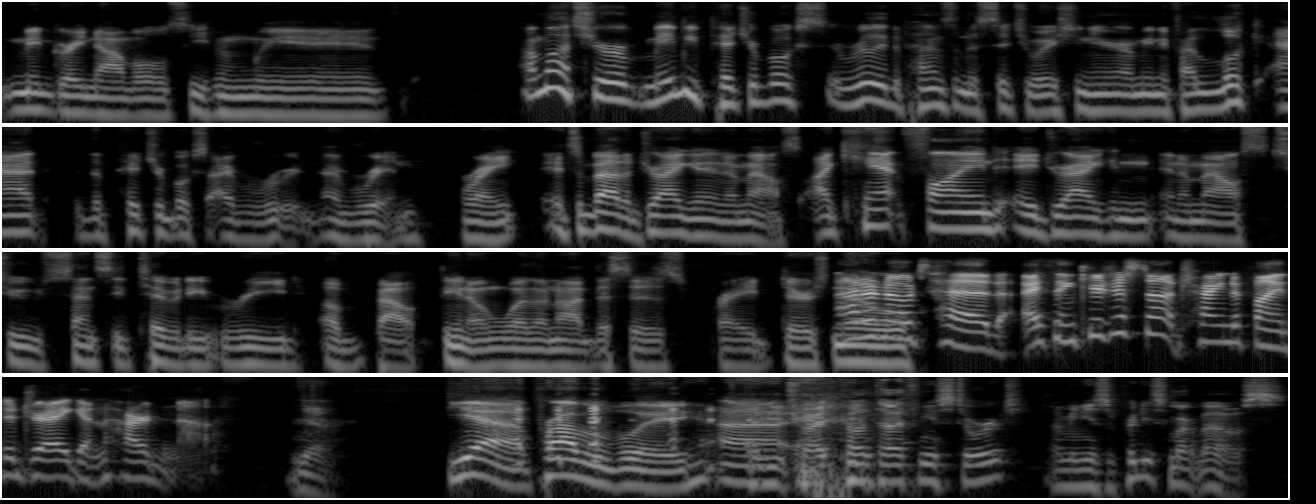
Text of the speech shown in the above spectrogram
mid-grade novels, even with I'm not sure, maybe picture books. It really depends on the situation here. I mean, if I look at the picture books I've written, I've written, right? It's about a dragon and a mouse. I can't find a dragon and a mouse to sensitivity read about, you know, whether or not this is right. There's no I don't know, Ted. I think you're just not trying to find a dragon hard enough. Yeah. Yeah, probably. uh, Have you tried contacting Stuart? I mean, he's a pretty smart mouse.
